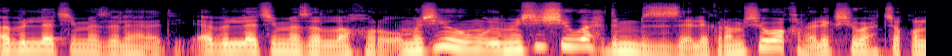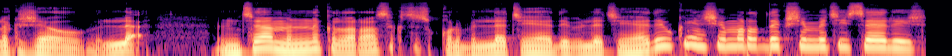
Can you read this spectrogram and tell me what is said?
بلاتي مازال هادي. بلاتي مازال الآخر. وماشي ماشي شي واحد مبزز عليك. راه ماشي واقف عليك شي واحد تيقول لك جاوب. لا. أنت منك لراسك تقول بلاتي هادي بلاتي هادي وكاين شي مرات داكشي ما تيساليش.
